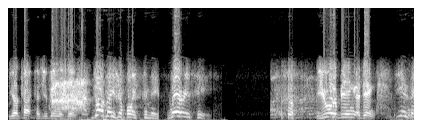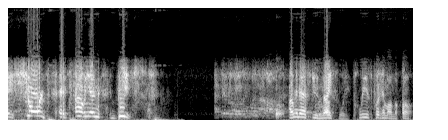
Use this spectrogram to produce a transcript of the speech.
You're cut because you're being a dick. Don't raise your voice to me. Where is he? you are being a dink. He is a short Italian beast. I'm going to ask you nicely. Please put him on the phone.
